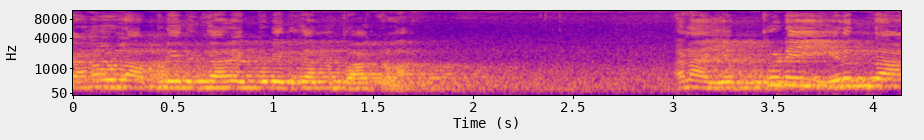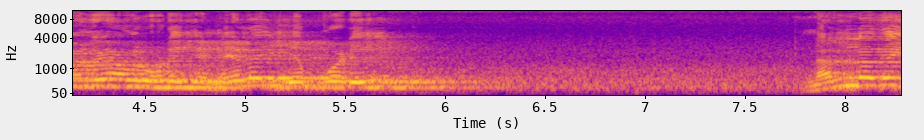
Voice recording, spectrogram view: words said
கனவுல அப்படி இருக்காரு இப்படி இருக்காருன்னு பார்க்கலாம். ஆனால் எப்படி இருந்தாங்க அவர்களுடைய நிலை எப்படி? நல்லதை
